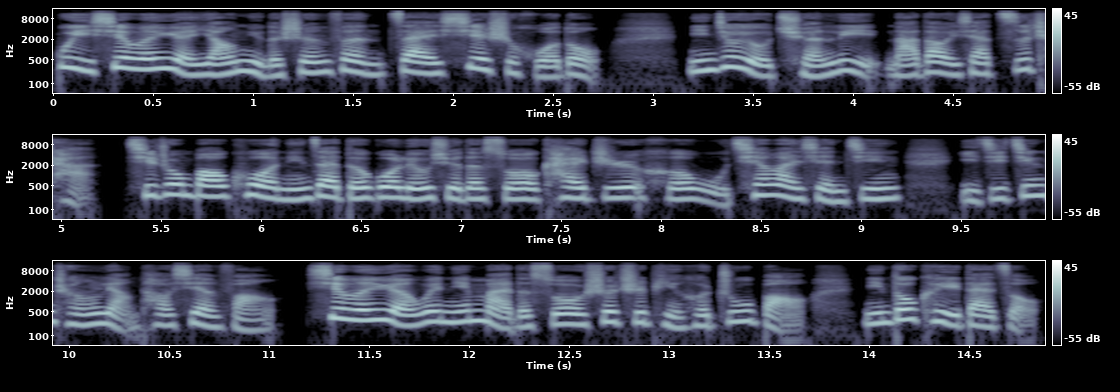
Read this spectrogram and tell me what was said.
不以谢文远养女的身份在谢氏活动，您就有权利拿到一下资产，其中包括您在德国留学的所有开支和五千万现金，以及京城两套现房。谢文远为您买的所有奢侈品和珠宝，您都可以带走。”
